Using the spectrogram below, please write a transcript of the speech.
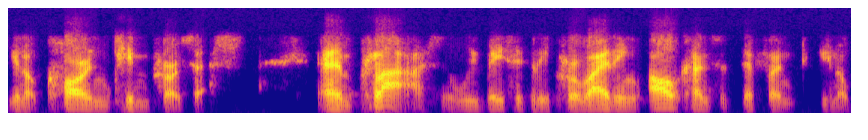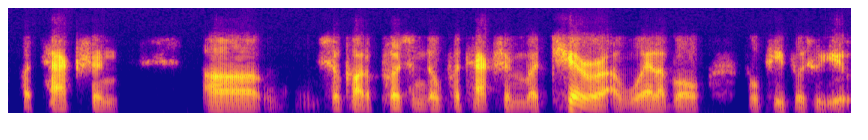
you know, quarantine process. And plus, we're basically providing all kinds of different, you know, protection, uh, so-called personal protection material available for people to use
